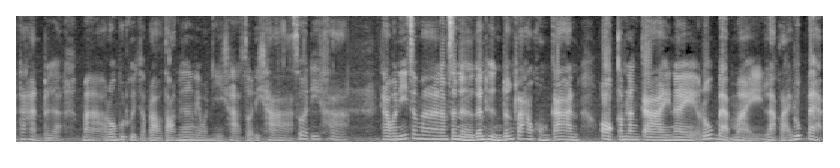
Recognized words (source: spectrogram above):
ทย์ทหารเรือ มาร่วมพูดคุยกับเราต่อเนื่องในวันนี้ค่ะ สวัสดีค่ะ สวัสดีค่ะ ค่ะวันนี้จะมานำเสนอกันถึงเรื่องราวของการออกกำลังกายในรูปแบบใหม่ หลากหลายรูปแบบ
